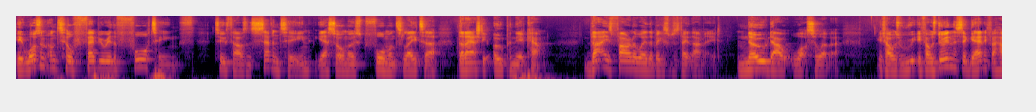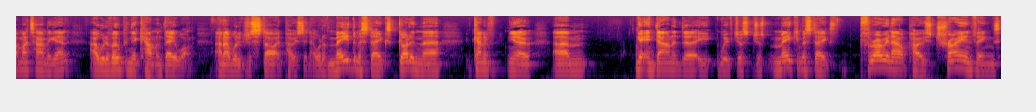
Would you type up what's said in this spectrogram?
It wasn't until February the 14th, 2017, yes, almost four months later, that I actually opened the account. That is far and away the biggest mistake that I made. No doubt whatsoever. If I was re- if I was doing this again, if I had my time again, I would have opened the account on day one and I would have just started posting. I would have made the mistakes, got in there, kind of you know um, getting down and dirty with just just making mistakes, throwing out posts, trying things.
